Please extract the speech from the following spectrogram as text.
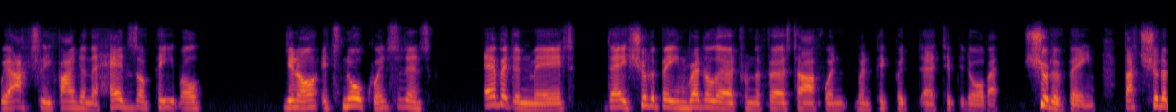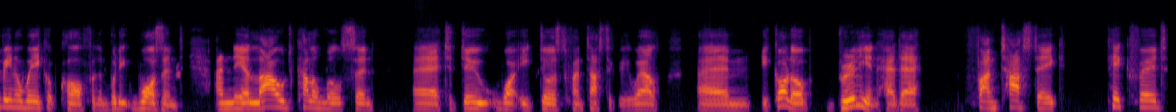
We're actually finding the heads of people. You know, it's no coincidence. Everton, mate, they should have been red alert from the first half when when Pickford uh, tipped it over. Should have been. That should have been a wake up call for them, but it wasn't. And they allowed Callum Wilson uh, to do what he does fantastically well. Um, he got up, brilliant header, fantastic. Pickford,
